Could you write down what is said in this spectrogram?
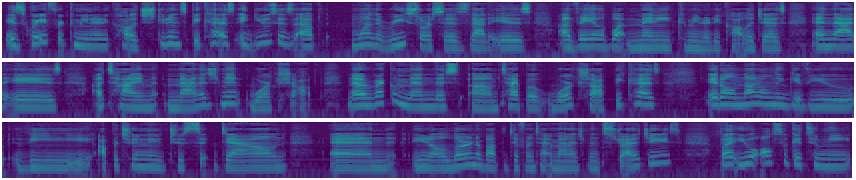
is great for community college students because it uses up one of the resources that is available at many community colleges, and that is a time management workshop. Now, I recommend this um, type of workshop because it'll not only give you the opportunity to sit down and you know learn about the different time management strategies but you'll also get to meet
